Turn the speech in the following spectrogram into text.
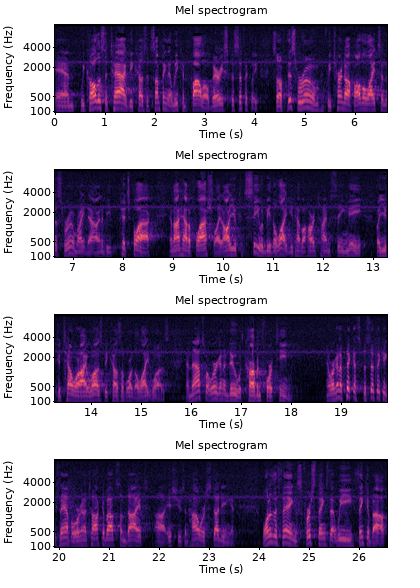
And we call this a tag because it's something that we can follow very specifically. So if this room, if we turned off all the lights in this room right now and it'd be pitch black, and I had a flashlight, all you could see would be the light. You'd have a hard time seeing me, but you could tell where I was because of where the light was. And that's what we're going to do with carbon 14. And we're going to pick a specific example. We're going to talk about some diet uh, issues and how we're studying it. One of the things, first things that we think about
